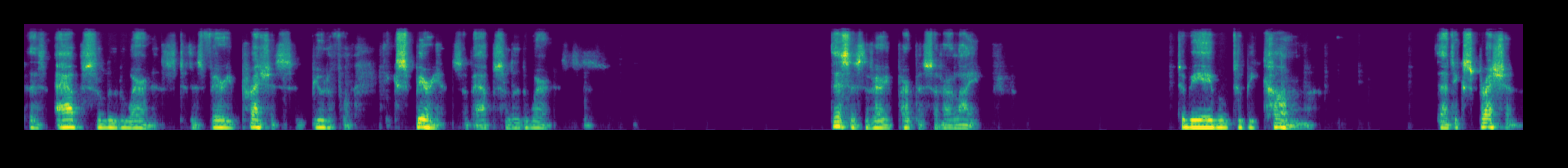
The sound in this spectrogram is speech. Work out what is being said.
to this absolute awareness, to this very precious and beautiful experience of absolute awareness. This is the very purpose of our life to be able to become that expression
